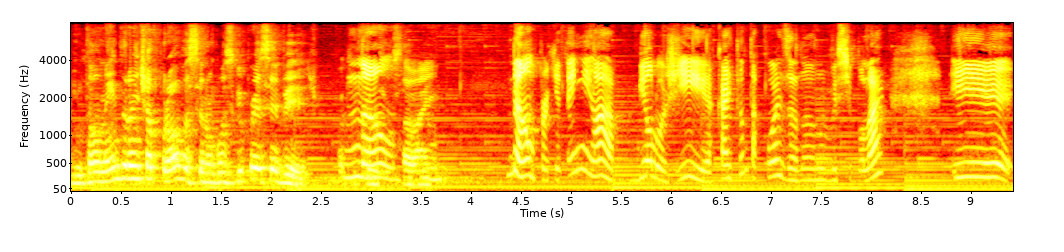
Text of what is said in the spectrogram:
Então nem durante a prova você não conseguiu perceber. Tipo, não. Não, porque tem lá biologia, cai tanta coisa no, no vestibular. E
